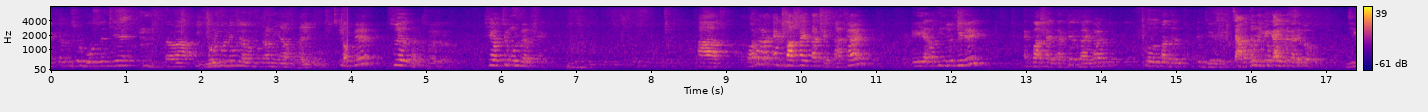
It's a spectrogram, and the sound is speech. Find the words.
একটা বিষয় বললেন যে তারা মূল পরিচালকটা নিয়ে ভাই বোন। সুয়েল সে হচ্ছে মূল ব্যবসায়ী। আর ওরা এক বাসায় থাকে ঢাকায়। এই এরা তিনজন মিলেই এক বাসায় থাকে ড্রাইভার। তো তাদের যে চারজনকে গাড়িতে ছিল? জি।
